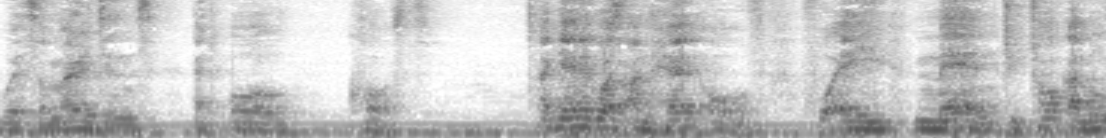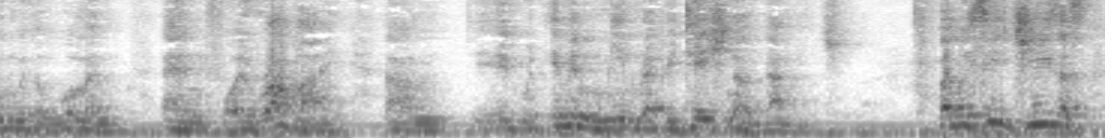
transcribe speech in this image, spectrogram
with Samaritans at all costs. Again, it was unheard of for a man to talk alone with a woman and for a rabbi, um, it would even mean reputational damage. But we see Jesus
